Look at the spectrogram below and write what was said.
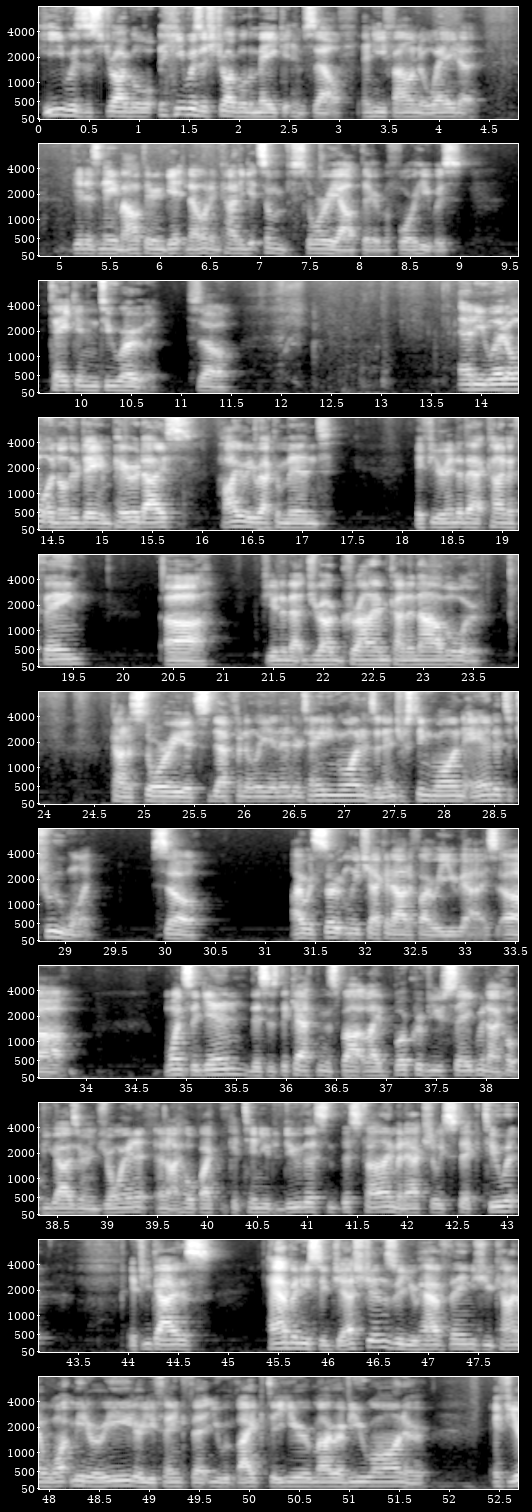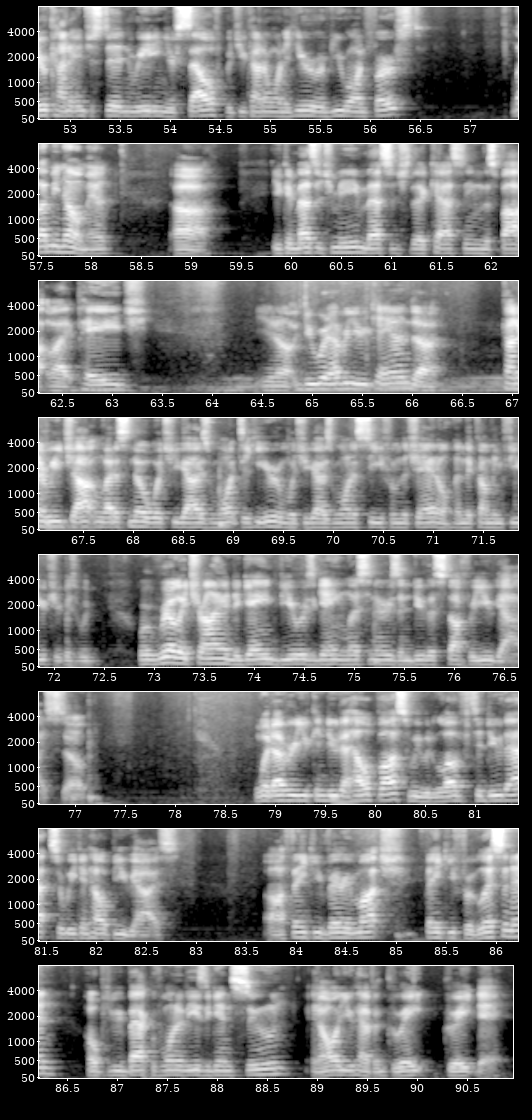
he was a struggle he was a struggle to make it himself and he found a way to get his name out there and get known and kind of get some story out there before he was taken too early so eddie little another day in paradise highly recommend if you're into that kind of thing uh, if you're into that drug crime kind of novel or kind of story it's definitely an entertaining one it's an interesting one and it's a true one so I would certainly check it out if I were you guys. Uh, once again, this is the Casting the Spotlight book review segment. I hope you guys are enjoying it, and I hope I can continue to do this this time and actually stick to it. If you guys have any suggestions or you have things you kind of want me to read or you think that you would like to hear my review on or if you're kind of interested in reading yourself but you kind of want to hear a review on first, let me know, man. Uh, you can message me, message the casting the spotlight page. You know, do whatever you can to kind of reach out and let us know what you guys want to hear and what you guys want to see from the channel in the coming future because we're we're really trying to gain viewers, gain listeners, and do this stuff for you guys. So whatever you can do to help us, we would love to do that so we can help you guys. Uh, thank you very much. Thank you for listening. Hope to be back with one of these again soon. And all you have a great, great day.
